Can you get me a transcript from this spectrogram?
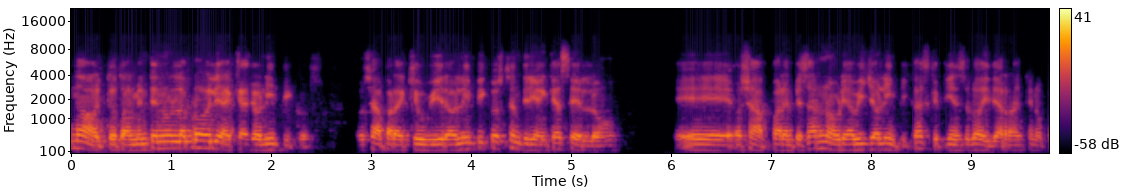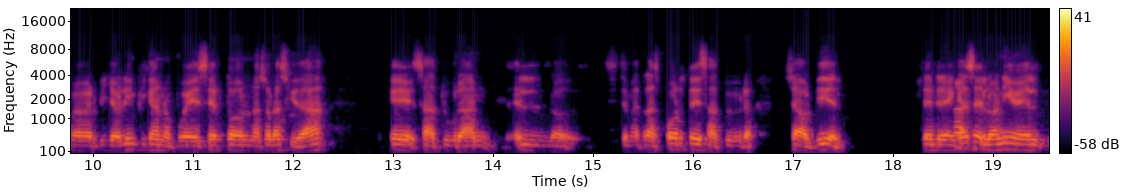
No, totalmente nula la probabilidad de que haya olímpicos. O sea, para que hubiera olímpicos tendrían que hacerlo. Eh, o sea, para empezar, no habría Villa Olímpica, es que piénselo ahí de arranque, no puede haber Villa Olímpica, no puede ser todo en una sola ciudad, que saturan el, sistema de transporte, satura, o sea, olvídenlo. Tendrían que hacerlo a nivel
